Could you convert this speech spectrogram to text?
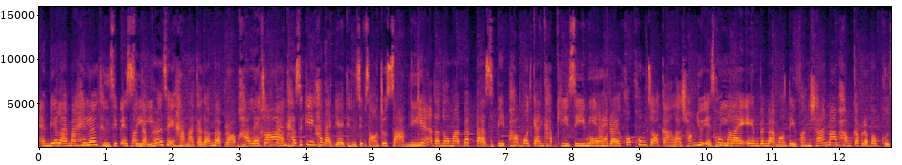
แอมเบียนไลท์มาให้เลือกถึง 11สีมากับเครื่องเสียงฮามากาดอนแบบรอบคันเลยค่ะจอการทัชสกรีนขนาดใหญ่ถึง 12.3 นิ้วเกียร์อัตโนมัติแบบ 8 สปีดพร้อมโหมดการขับขี่ C มีไอไรควบคุมจอกลางและช่อง USB พวงมาลัยเอ็มเป็นแบบมัลติฟังก์ชันมาพร้อมกับระบบคู i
